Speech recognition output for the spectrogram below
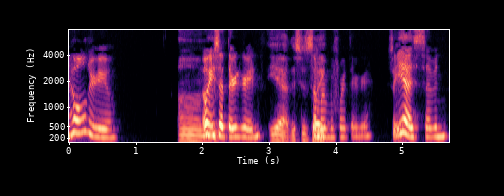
How old are you? Um oh, you said third grade. Yeah, this is Summer like before third grade. So Yeah. seven,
